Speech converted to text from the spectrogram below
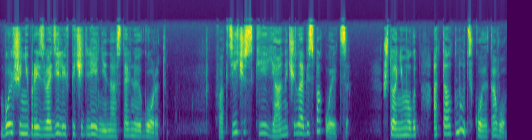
больше не производили впечатления на остальной город. Фактически я начала беспокоиться, что они могут оттолкнуть кое-кого.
